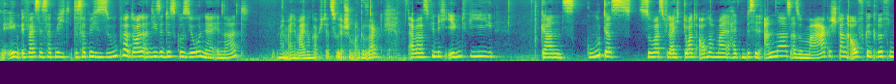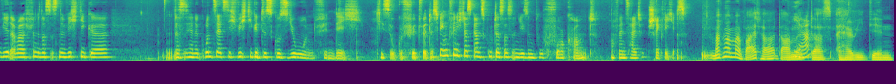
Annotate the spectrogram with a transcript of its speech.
ich weiß nicht, das hat mich, das hat mich super doll an diese Diskussion erinnert. Meine Meinung habe ich dazu ja schon mal gesagt. Aber das finde ich irgendwie ganz gut, dass sowas vielleicht dort auch nochmal halt ein bisschen anders, also magisch dann aufgegriffen wird. Aber ich finde, das ist eine wichtige, das ist ja eine grundsätzlich wichtige Diskussion, finde ich, die so geführt wird. Deswegen finde ich das ganz gut, dass das in diesem Buch vorkommt. Auch wenn es halt schrecklich ist. Machen wir mal weiter damit, Ja. dass Harry den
